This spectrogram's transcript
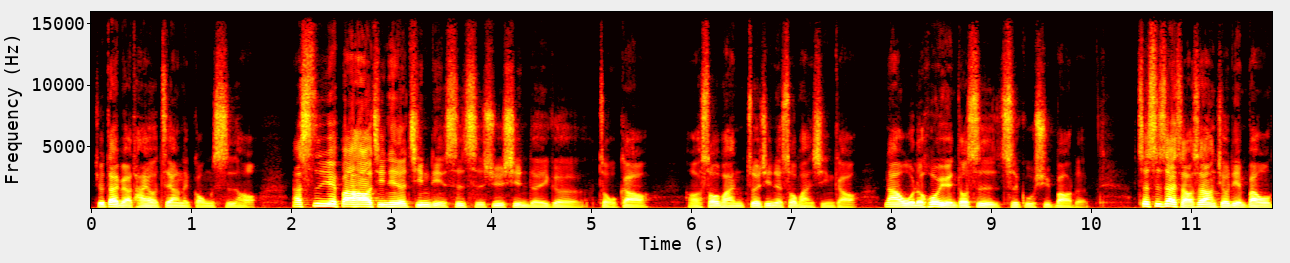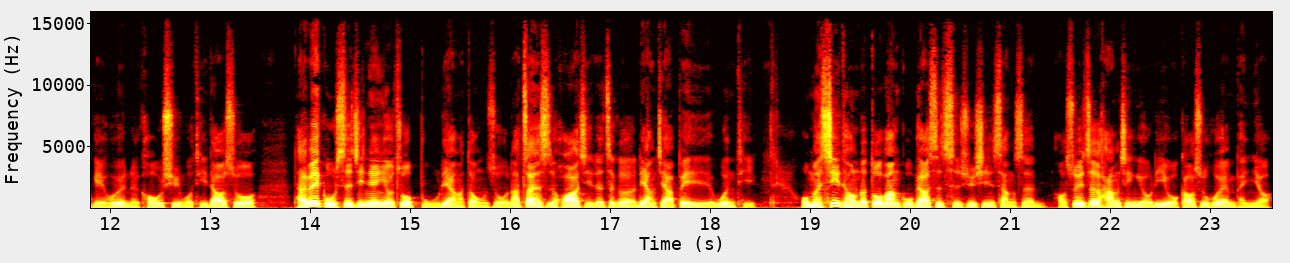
就代表他有这样的公司哈。那四月八号今天的金鼎是持续性的一个走高，哦，收盘最近的收盘新高。那我的会员都是持股续报的，这是在早上九点半我给会员的扣讯，我提到说。台北股市今天有做补量的动作，那暂时化解了这个量价背离的问题。我们系统的多方股票是持续性上升，好，所以这个行情有利。我告诉会员朋友，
